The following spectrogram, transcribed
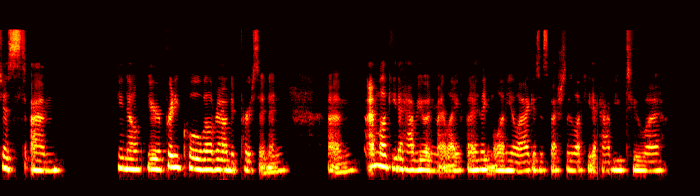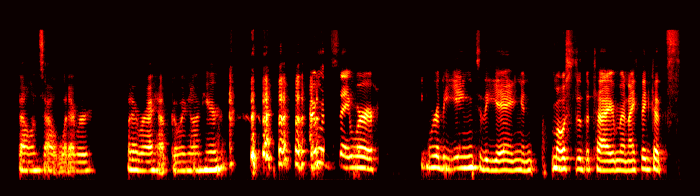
just um you know you're a pretty cool well-rounded person. And um i'm lucky to have you in my life but i think millennial ag is especially lucky to have you to uh balance out whatever whatever i have going on here. I would say we're we're the yin to the yang and most of the time. And i think it's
